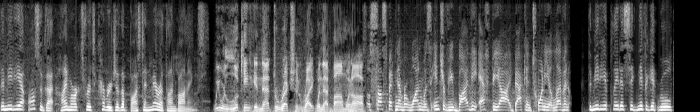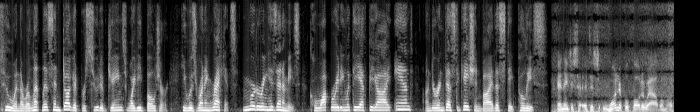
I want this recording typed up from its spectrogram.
The media also got high marks for its coverage of the Boston Marathon bombings. We were looking in that direction right when that bomb went off. suspect number one was interviewed by the FBI back in 2011. The media played a significant role too in the relentless and dogged pursuit of James Whitey Bulger. He was running rackets, murdering his enemies, cooperating with the FBI, and under investigation by the state police. And they just it's this wonderful photo album of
